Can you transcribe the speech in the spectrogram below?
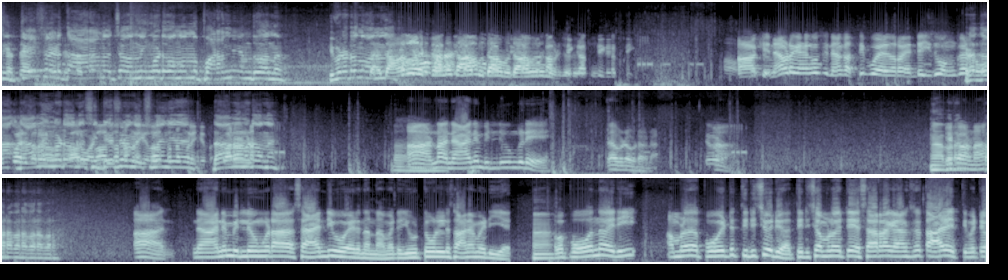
സിറ്റുവേഷൻ എടുത്ത് ആരാന്ന് വെച്ചാ ഒന്ന് ഇങ്ങോട്ട് വന്നൊന്ന് പറഞ്ഞു എന്തുവാന്ന്? ഇവിടെ ഞാൻ ഗ്യാങ് ഞാൻ കത്തിപ്പോയാ എന്റെ ഇത് ഒങ്ക എടാ, ഇങ്ങോട്ട് വന്ന് സിറ്റുവേഷൻ ഒന്ന് എക്സ്പ്ലെയിൻ ചെയ്തേ ഇങ്ങോട്ട് വന്നേ. ആ അണ്ണാ ഞാനും ബില്ലും കൂടെ. ഇവിടെ ഇവിടെ ഇവിടെ. ആ. ആ, പറ, പറ പറ പറ പറ. ആ ഞാനും ബില്ലും കൂടെ സാൻഡി പോയിരുന്നണ്ണ. മറ്റേ യൂട്യൂബിൽ സാധനം മേടിക്കാൻ ആ. അപ്പൊ പോകുന്ന വരി നമ്മൾ പോയിട്ട് തിരിച്ചു വരിക. തിരിച്ച് നമ്മൾ മറ്റേ എസ് ആർ ഗ്യാങ്സ് താഴെ എത്തി മറ്റേ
